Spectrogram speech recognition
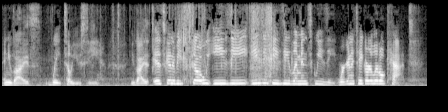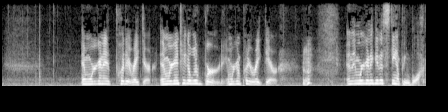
And you guys wait till you see. You guys it's gonna be so easy easy peasy lemon squeezy. We're gonna take our little cat and we're gonna put it right there. And we're gonna take a little bird and we're gonna put it right there. And then we're gonna get a stamping block.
